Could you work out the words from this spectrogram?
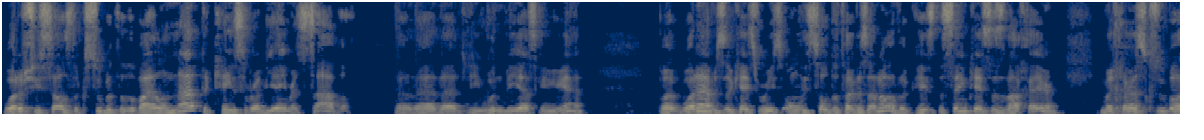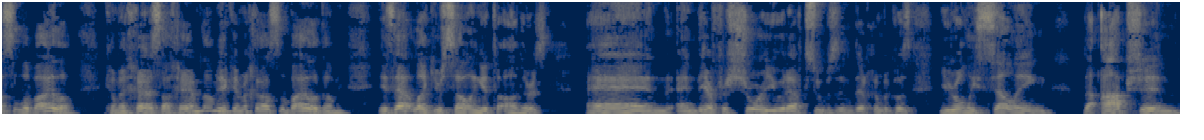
What if she sells the ksuba to the baila? Not the case of Rav Yemer Saba. That, that, he wouldn't be asking again. But what happens in the case where he's only sold the Taivas Anah? The case, the same case as the Acher. Is that like you're selling it to others? And and there for sure you would have ksubas in derchem because you're only selling the option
